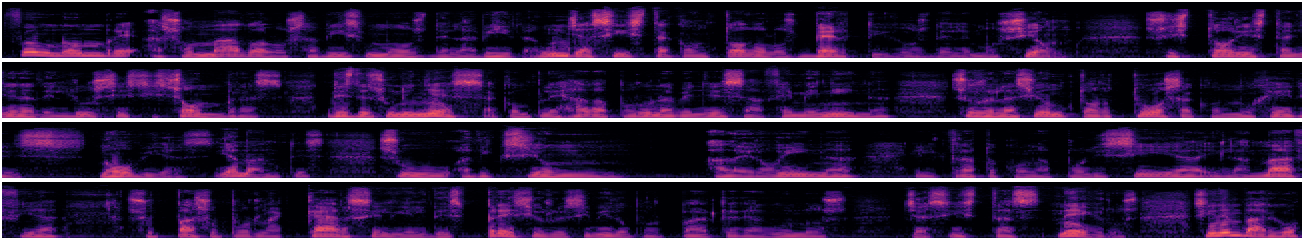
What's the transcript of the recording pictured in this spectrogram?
fue un hombre asomado a los abismos de la vida, un jazzista con todos los vértigos de la emoción. Su historia está llena de luces y sombras, desde su niñez acomplejada por una belleza femenina, su relación tortuosa con mujeres, novias y amantes, su adicción a la heroína, el trato con la policía y la mafia, su paso por la cárcel y el desprecio recibido por parte de algunos jazzistas negros. Sin embargo,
